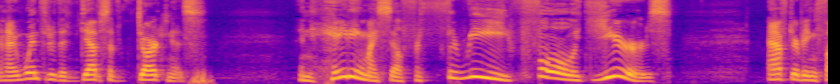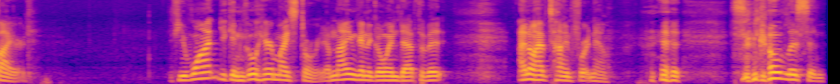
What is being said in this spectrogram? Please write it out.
And I went through the depths of darkness and hating myself for three full years after being fired. If you want, you can go hear my story. I'm not even going to go in depth of it. I don't have time for it now. so go listen.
